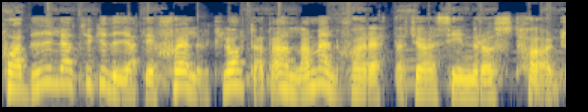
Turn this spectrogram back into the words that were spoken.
På Abilia tycker vi att det är självklart att alla människor har rätt att göra sin röst hörd.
